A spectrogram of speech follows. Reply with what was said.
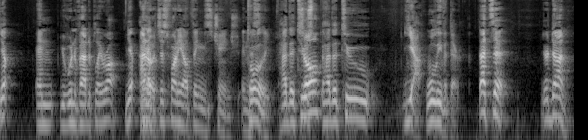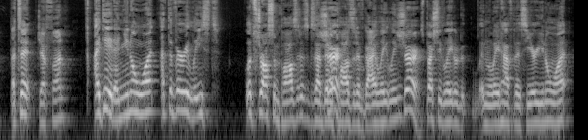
Yep. And you wouldn't have had to play Raw. Yep. I know, it's just funny how things change in Totally. this league. Had the two. So, had the two. Yeah, we'll leave it there. that's it. You're done. That's it. Did you have fun? I did, and you know what? At the very least, let's draw some positives because I've been a positive guy lately. Sure. especially later in the late half of this year. You know what?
